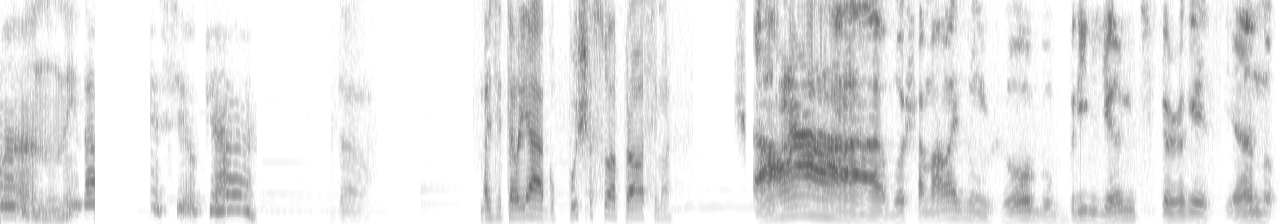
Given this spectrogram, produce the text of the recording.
Mano, nem dá pra conhecer o Piá. Não. Mas então, Iago, puxa a sua próxima. Ah, vou chamar mais um jogo brilhante que eu joguei esse ano.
